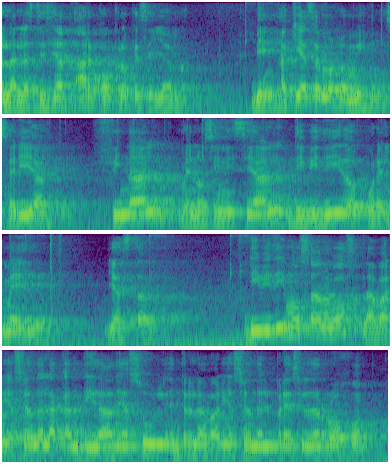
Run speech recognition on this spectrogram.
La elasticidad arco creo que se llama. Bien, aquí hacemos lo mismo. Sería final menos inicial dividido por el medio. Ya está. Dividimos ambos, la variación de la cantidad de azul entre la variación del precio de rojo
